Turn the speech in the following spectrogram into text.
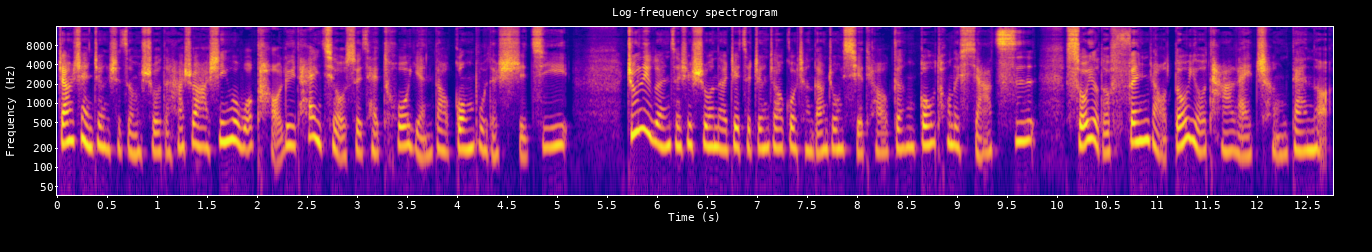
张善政是这么说的？他说啊，是因为我考虑太久，所以才拖延到公布的时机。朱立伦则是说呢，这次征召过程当中协调跟沟通的瑕疵，所有的纷扰都由他来承担了。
